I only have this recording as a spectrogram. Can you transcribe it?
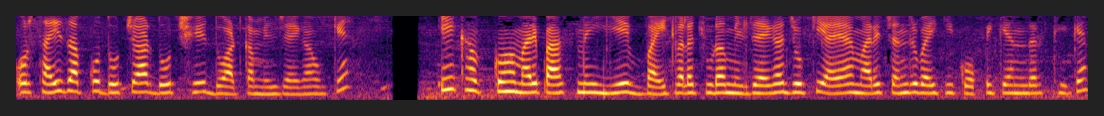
और साइज़ आपको दो चार, दो छः दो आठ का मिल जाएगा ओके एक आपको हमारे पास में ये वाइट वाला चूड़ा मिल जाएगा जो कि आया है हमारे चंद्रबाई की कॉपी के अंदर, ठीक है?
